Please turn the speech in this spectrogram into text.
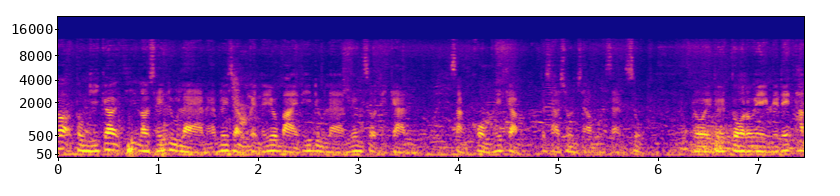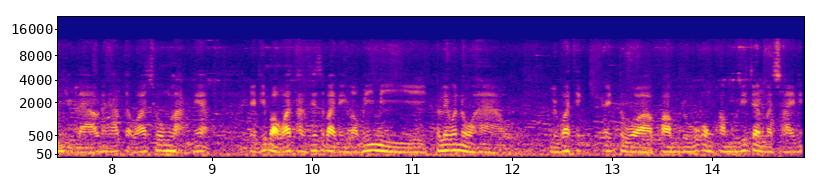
ก็ตรงนี้ก็ที่เราใช้ดูแลนะครับเนื่องจากค่ะเป็นนโยบายที่ดูแลเรื่องสวัสดิการสังคมให้กับประชาชนชาวเมืองแสนสุข โดยโดยตัวเราเองเนี่ยได้ทำอยู่แล้วนะครับ แต่ว่าช่วงหลังเนี่ยอย่างที่บอกว่าทางเทศบาลเองเราไม่มีเขาเรียกว่าโน้ตฮาวหรือว่าเทคไอตัวความรู้องค์ความรู้ที่จะมาใช้ใน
